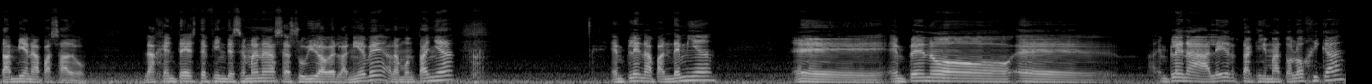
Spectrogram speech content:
también ha pasado. La gente este fin de semana se ha subido a ver la nieve, a la montaña, en plena pandemia, eh, en pleno, eh, en plena alerta climatológica.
